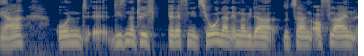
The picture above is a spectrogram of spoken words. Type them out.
Ja, und äh, die sind natürlich per Definition dann immer wieder sozusagen offline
